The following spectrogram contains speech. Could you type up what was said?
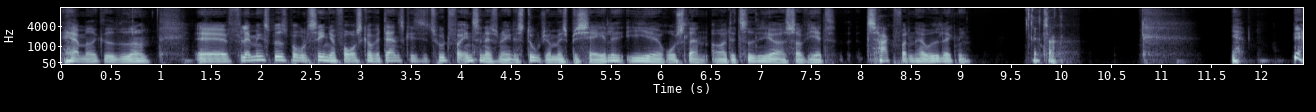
Hermed givet videre. Øh, Flemming Spidsbol, seniorforsker ved Dansk Institut for Internationale Studier med speciale i øh, Rusland og det tidligere Sovjet. Tak for den her udlægning. Ja, tak. Ja. Ja,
